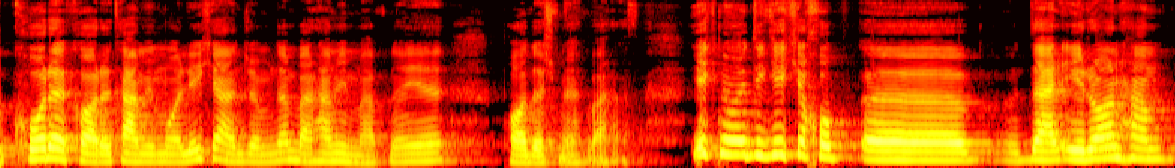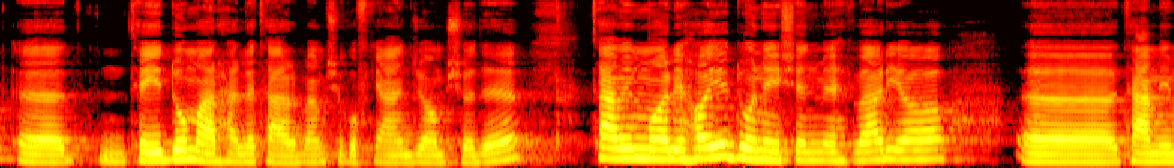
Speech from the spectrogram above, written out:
کور کار تامین مالی که انجام میدن بر همین مبنای پاداش محور هست. یک نوع دیگه که خب در ایران هم طی دو مرحله تقریبا میشه گفت که انجام شده تامین مالی های دونیشن محور یا تامین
